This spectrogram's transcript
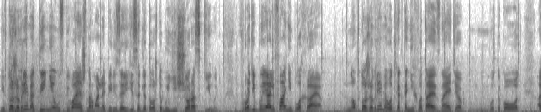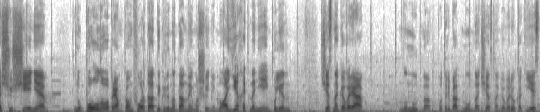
и в то же время ты не успеваешь нормально перезарядиться для того, чтобы еще раз кинуть. Вроде бы и альфа неплохая, но в то же время вот как-то не хватает, знаете, вот такого вот ощущения, ну, полного прям комфорта от игры на данной машине. Ну, а ехать на ней, блин, честно говоря, ну, нудно. Вот, ребят, нудно, честно говорю, как есть.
